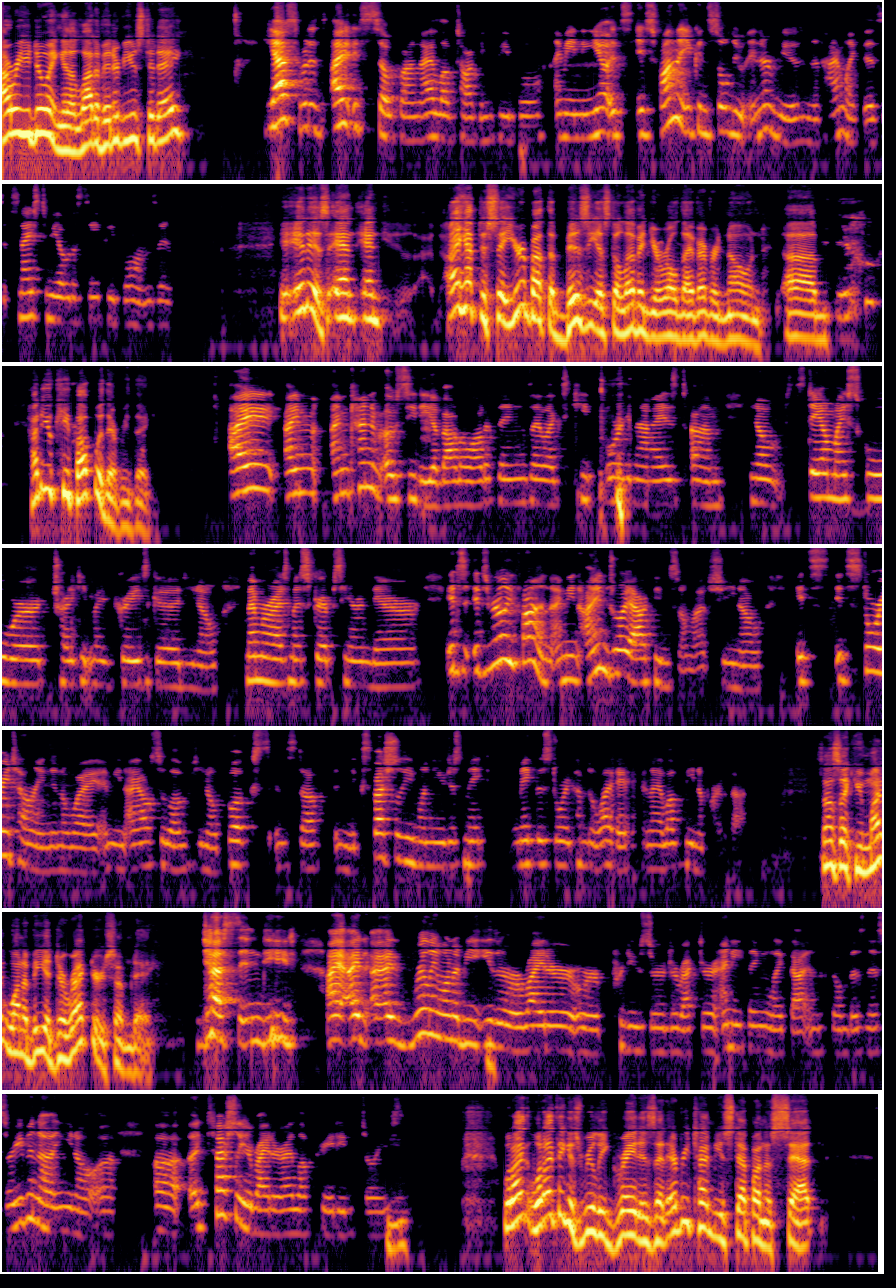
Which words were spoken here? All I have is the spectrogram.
How are you doing? A lot of interviews today? Yes, but it's I, it's so fun. I love talking to people. I mean, you know, it's it's fun that you can still do interviews in a time like this. It's nice to be able to see people on Zoom. It is, and and I have to say, you're about the busiest 11 year old I've ever known. Um, how do you keep up with everything? I I'm I'm kind of OCD about a lot of things. I like to keep organized. Um, you know, stay on my schoolwork, try to keep my grades good. You know, memorize my scripts here and there. It's it's really fun. I mean, I enjoy acting so much. You know, it's it's storytelling in a way. I mean, I also love you know books and stuff, and especially when you just make make the story come to life. And I love being a part of that. Sounds like you might want to be a director someday. Yes, indeed. I I, I really want to be either a writer or producer, director, anything like that in the film business, or even a you know a, a especially a writer. I love creating stories. Mm-hmm. What I what I think is really great is that every time you step on a set,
